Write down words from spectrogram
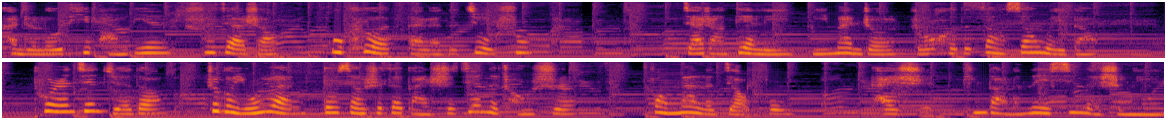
看着楼梯旁边书架上顾客带来的旧书。加上店里弥漫着柔和的藏香味道，突然间觉得这个永远都像是在赶时间的城市，放慢了脚步，开始听到了内心的声音。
